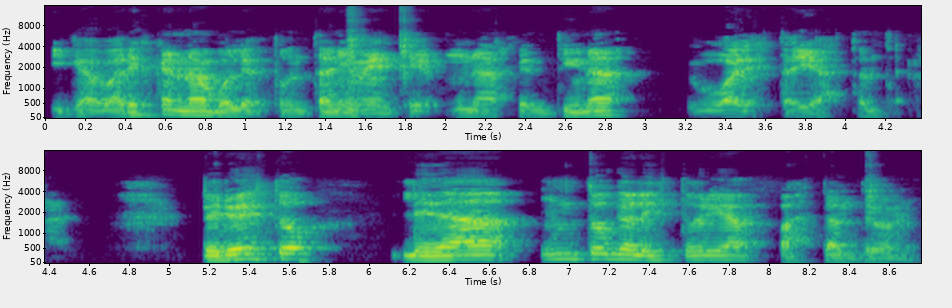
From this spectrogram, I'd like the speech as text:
y que aparezca en Nápoles espontáneamente una argentina igual estaría bastante raro. Pero esto le da un toque a la historia bastante bueno.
